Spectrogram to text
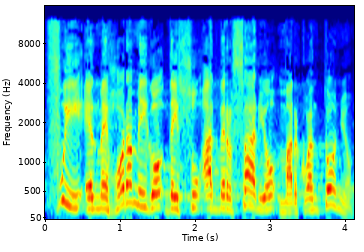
fui el mejor amigo de su adversario Marco Antonio.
